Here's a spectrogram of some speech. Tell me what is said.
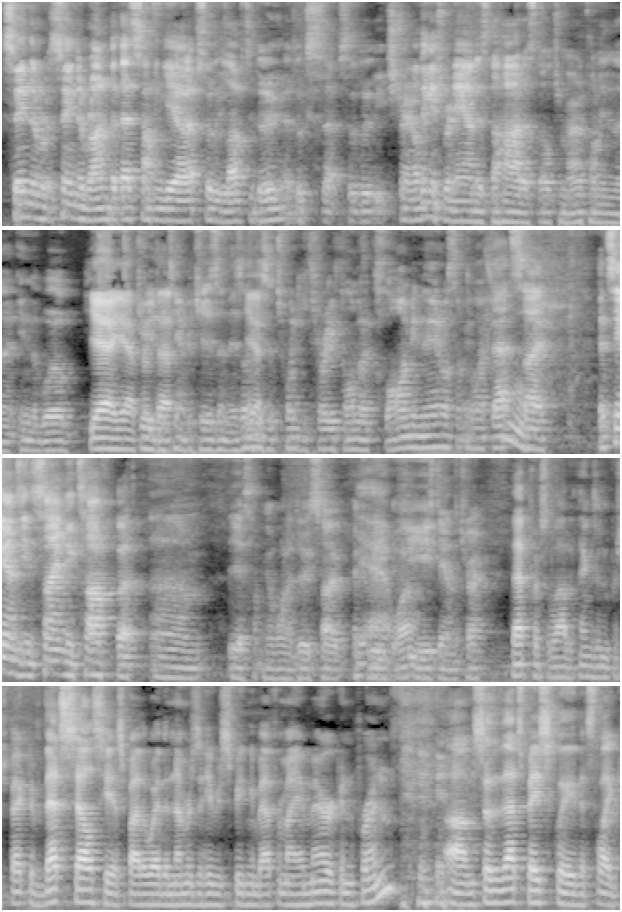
seen the seen the run, but that's something yeah, I'd absolutely love to do. It looks absolutely extreme. I think it's renowned as the hardest ultra marathon in the in the world yeah, yeah. Due to the temperatures, and there's I think there's a 23 kilometer climb in there or something like that. So it sounds insanely tough, but um, yeah, something I want to do. So a, Yeah, few, wow. a few years down the track. That puts a lot of things in perspective. That's Celsius, by the way, the numbers that he was speaking about for my American friends. um, so that's basically that's like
